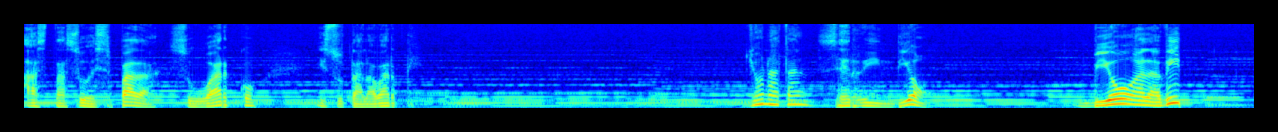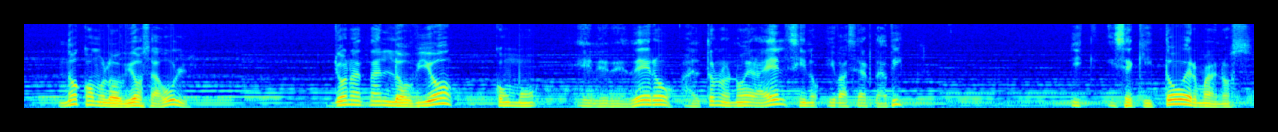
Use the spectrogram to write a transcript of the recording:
hasta su espada, su arco y su talabarte. Jonathan se rindió. Vio a David no como lo vio Saúl. Jonathan lo vio como el heredero al trono no era él, sino iba a ser David. Y, se quitó, hermanos,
